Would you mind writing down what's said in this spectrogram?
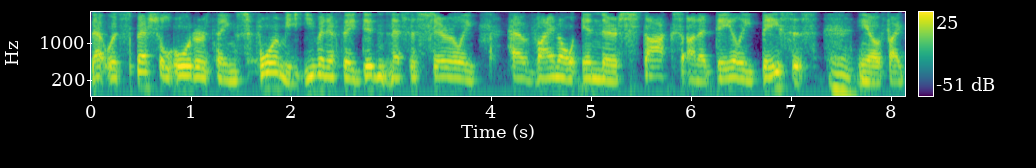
that would special order things for me, even if they didn't necessarily have vinyl in their stocks on a daily basis. You know, if I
